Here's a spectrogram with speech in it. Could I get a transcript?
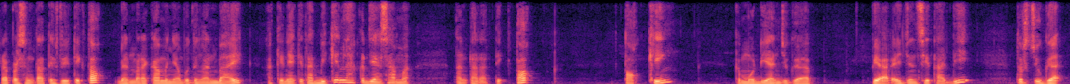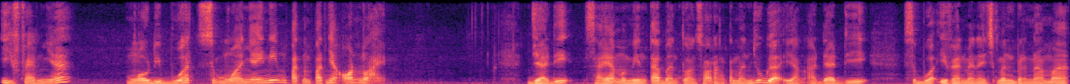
representatif di TikTok dan mereka menyambut dengan baik. Akhirnya kita bikinlah kerjasama antara TikTok, Talking, kemudian juga PR agency tadi, Terus juga eventnya mau dibuat semuanya ini empat-empatnya online. Jadi saya meminta bantuan seorang teman juga yang ada di sebuah event management bernama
